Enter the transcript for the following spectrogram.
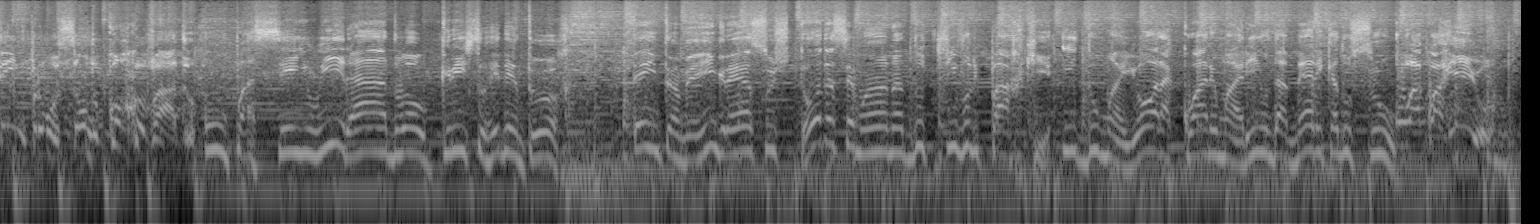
Tem promoção do Corcovado. Um passeio irado ao Cristo Redentor. Tem também ingressos toda semana do Tivoli Park e do maior aquário marinho da América do Sul. O Aquarrio.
